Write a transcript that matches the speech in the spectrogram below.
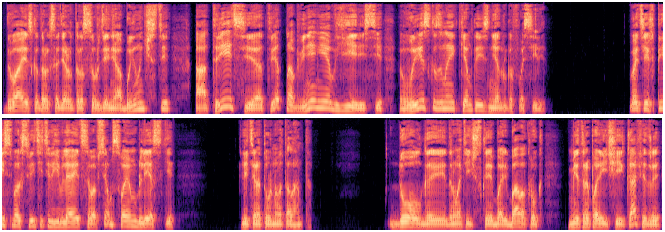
два из которых содержат рассуждения об иночестве, а третье — ответ на обвинение в ереси, высказанное кем-то из недругов Василия. В этих письмах святитель является во всем своем блеске литературного таланта. Долгая и драматическая борьба вокруг митрополичьей кафедры,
